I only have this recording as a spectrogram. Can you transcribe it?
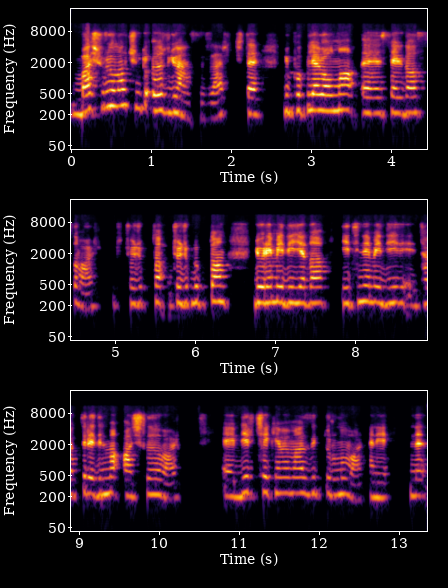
başvuruyorlar çünkü özgüvensizler. İşte bir popüler olma sevdası var. Çocukta, çocukluktan göremediği ya da yetinemediği takdir edilme açlığı var. Bir çekememezlik durumu var. Hani ne,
